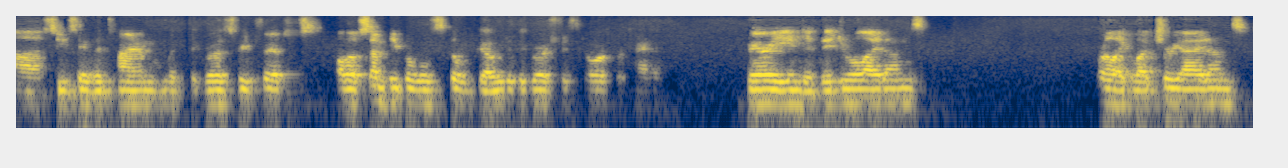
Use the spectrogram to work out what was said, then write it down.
Uh, so you save the time with the grocery trips. Although some people will still go to the grocery store for kind of very individual items or like luxury items.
